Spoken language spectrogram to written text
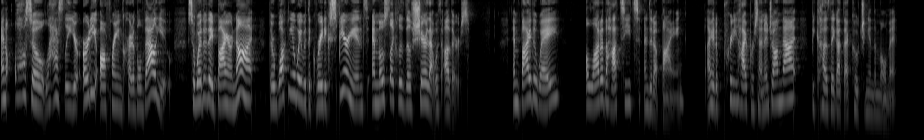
And also, lastly, you're already offering incredible value. So whether they buy or not, they're walking away with a great experience, and most likely they'll share that with others. And by the way, a lot of the hot seats ended up buying. I had a pretty high percentage on that because they got that coaching in the moment.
